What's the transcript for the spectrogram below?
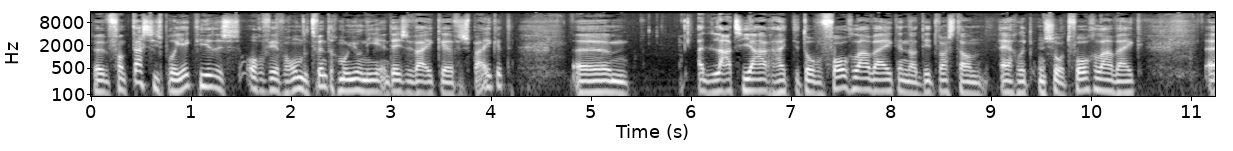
Een fantastisch project hier. Dus ongeveer voor 120 miljoen hier in deze wijk eh, verspijkerd. Ehm, de laatste jaren had je het over vogelaarwijken. Nou, dit was dan eigenlijk een soort vogelaarwijk. Eh,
